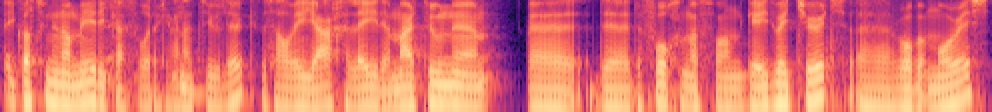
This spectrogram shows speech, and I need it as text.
Ik was toen in Amerika vorig jaar natuurlijk. Dat is alweer een jaar geleden. Maar toen de, de voorganger van Gateway Church, eh, Robert Morris...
